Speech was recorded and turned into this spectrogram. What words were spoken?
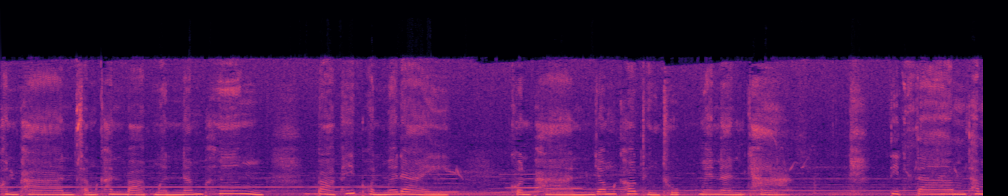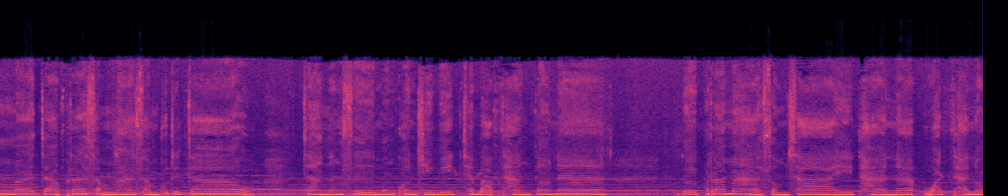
คนพาลสำคัญบาปเหมือนน้ำพึ่ง บาปให้ผลเมื่อใด คนพาลย่อมเข้าถึงทุกเมื่อนั้นค่ะ ติดตามธรรมะจากพระสัมมาสัมพุทธเจ้า จากหนังสือมงคลชีวิตฉบับทางเก้าหน้า โดยพระมหาสมชาย ฐานะวัฒโน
